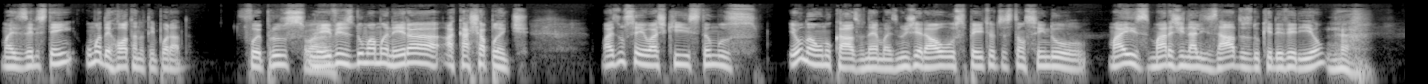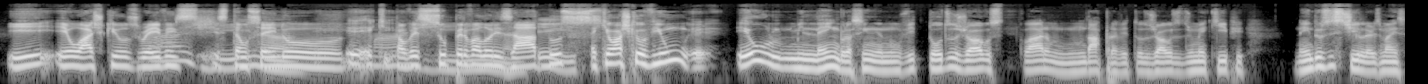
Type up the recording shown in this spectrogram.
mas eles têm uma derrota na temporada. Foi para os Claro. Ravens de uma maneira acachapante. Mas não sei, eu acho que estamos. Eu não, no caso, né? Mas no geral, os Patriots estão sendo mais marginalizados do que deveriam. E eu acho que os Ravens Imagina. estão sendo É, é que- talvez supervalorizados. É que eu acho que eu vi um. Eu me lembro, assim, eu não vi todos os jogos, claro, não dá pra ver todos os jogos de uma equipe, nem dos Steelers, mas.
